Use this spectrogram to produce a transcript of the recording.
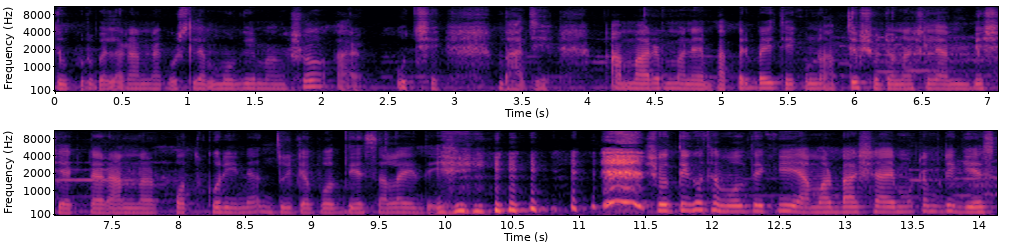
দুপুরবেলা রান্না করছিলাম মুরগির মাংস আর উচ্ছে ভাজি। আমার মানে বাপের বাড়িতে কোনো আত্মীয় স্বজন আসলে আমি বেশি একটা রান্নার পথ করি না, দুইটা পথ দিয়ে চালাই দিই। সত্যি কথা বলতে কি, আমার বাসায় মোটামুটি গেস্ট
